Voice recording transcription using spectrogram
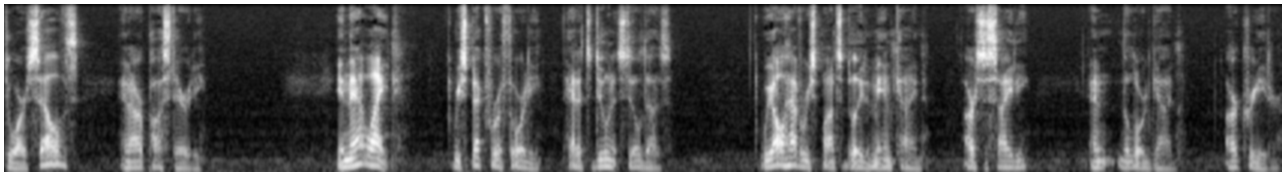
to ourselves and our posterity. In that light, respect for authority had its due and it still does. We all have a responsibility to mankind, our society, and the Lord God, our Creator,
